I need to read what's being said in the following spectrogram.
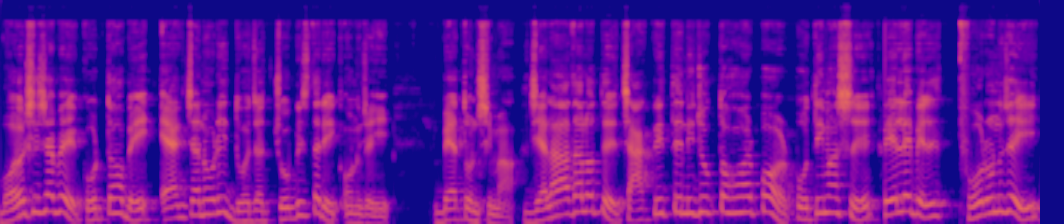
বয়স হিসাবে করতে হবে এক জানুয়ারি দু হাজার চব্বিশ তারিখ অনুযায়ী। বেতন সীমা। জেলা আদালতে চাকরিতে নিযুক্ত হওয়ার পর প্রতি মাসে পে লেভেল ফোর অনুযায়ী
